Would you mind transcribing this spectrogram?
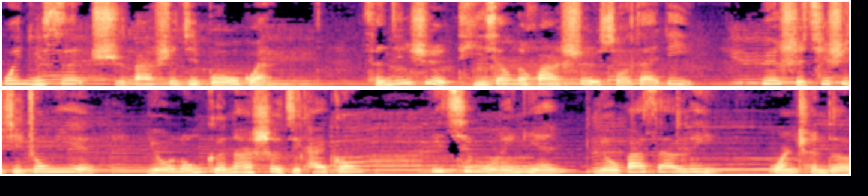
威尼斯十八世纪博物馆，曾经是提香的画室所在地。约十七世纪中叶，由隆格纳设计开工。一七五零年，由巴萨利完成的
